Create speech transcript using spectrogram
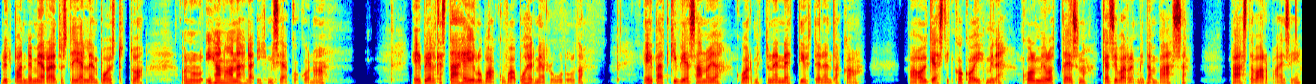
nyt pandemiarajoitusten jälleen poistuttua, on ollut ihanaa nähdä ihmisiä kokonaan. Ei pelkästään heiluvaa kuvaa puhelimen ruudulta. Ei pätkiviä sanoja kuormittuneen nettiyhteyden takaa, vaan oikeasti koko ihminen kolmiulotteisena käsivarren mitan päässä, päästä varpaisiin.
